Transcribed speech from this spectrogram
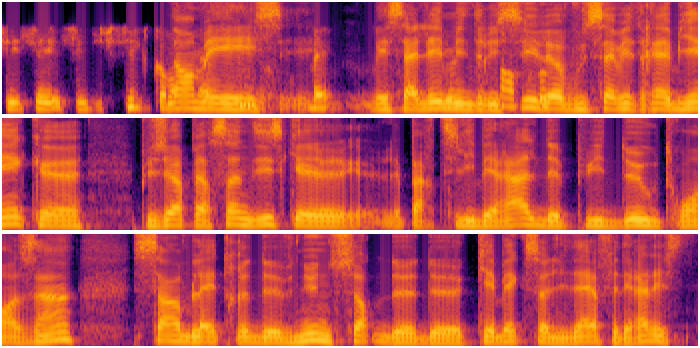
c'est difficile de commencer. Non, mais, mais, mais Salim Idrissi, là, vous savez très bien que plusieurs personnes disent que le Parti libéral, depuis deux ou trois ans, semble être devenu une sorte de, de Québec solidaire fédéraliste.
